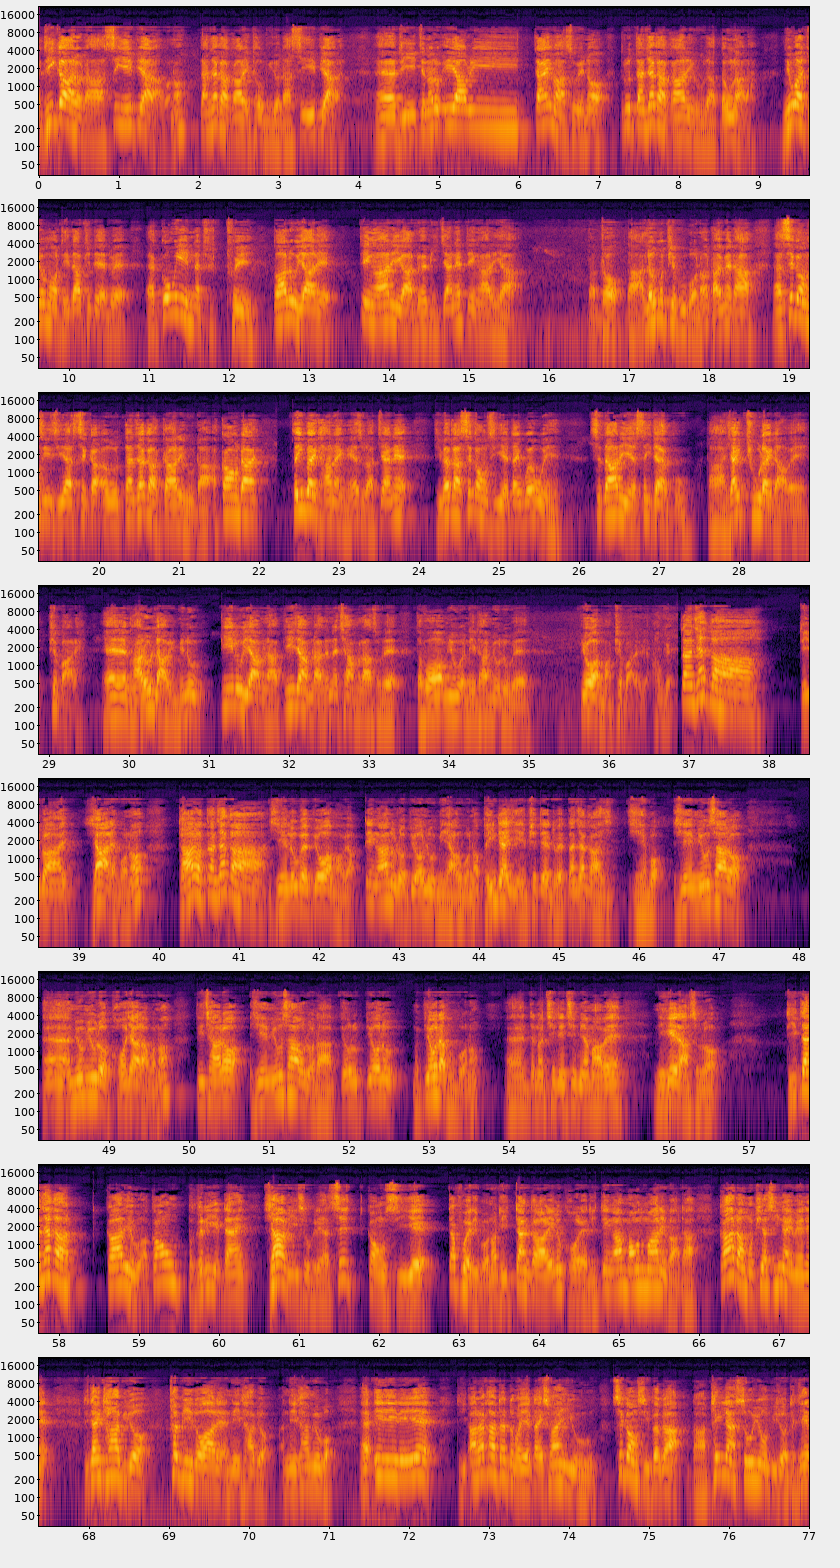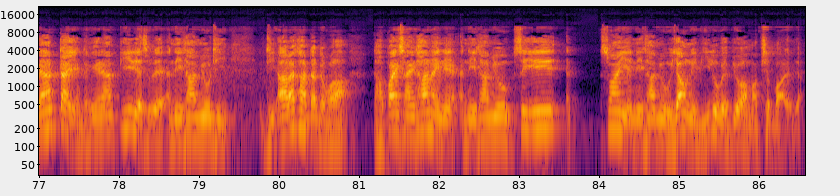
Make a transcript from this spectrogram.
အဓိကကတော့ဒါစီရေးပြတာပေါ့နော်တန်ကြပ်ကာကားတွေထုတ်ပြီးတော့ဒါစီရေးပြတာအဲဒီကျွန်တော်တို့ AR တိုင်းမှာဆိုရင်တော့သူတို့တန်ကြပ်ကာကားတွေကိုဒါသုံးလာတာမြို့ဝကျွန်းပေါ်ဒေတာဖြစ်တဲ့အတွက်အဲကုန်းရည်နှစ်ထွေသွားလို့ရတဲ့တင်ကားတွေကလွယ်ပြီးကြံတဲ့တင်ကားတွေကဒါတော့ဒါအလုံးမဖြစ်ဘူးပေါ့နော်ဒါပေမဲ့ဒါအဲစစ်ကောင်စီစီကစစ်ကဟိုတန်ကြပ်ကာကားတွေကိုဒါအကောင့်တိုင်းသိမ့်ပိုက်ထားနိုင်တယ်ဆိုတာကြံတဲ့ဒီဘက်ကစစ်ကောင်စီရဲ့တိုက်ပွဲဝင်စစ်သားတွေရဲ့စိတ်ဓာတ်ကိုဒါရိုက်ချိုးလိုက်တာပဲဖြစ်ပါတယ် အဲငါတို့လာပြီမင်းတို့ပြေးလို့ရမလားပြေးကြမလားလက်နဲ့ချမလားဆိုတော့သဘောမျိုးအနေအထားမျိုးလိုပဲပြောရမှာဖြစ်ပါတယ်ဗျဟုတ်ကဲ့တန်ချက်ကဒီပါရတယ်ပေါ့နော်ဒါကတော့တန်ချက်ကရင်လို့ပဲပြောရမှာဗျတင်ကားလို့တော့ပြောလို့မရဘူးပေါ့နော်ဘိန်းတက်ရင်ဖြစ်တဲ့အတွက်တန်ချက်ကရင်ပေါ့ရင်မျိုးစားတော့အဲအမျိုးမျိုးတော့ခေါ်ကြတာပေါ့နော်တေချာတော့ရင်မျိုးစားကိုတော့ဒါပြောလို့ပြောလို့မပြောတတ်ဘူးပေါ့နော်အဲကျွန်တော်ချင်းချင်းချင်းမြန်မှာပဲနေခဲ့တာဆိုတော့ဒီတန်ကြပ်က ကားတွေကိုအကောင်းပဂရိအတိုင်းရပြီဆိုကြတဲ့စစ်ကောင်စီရဲ့တပ်ဖွဲ့တွေပေါ့နော်ဒီတန်ကာတွေလို့ခေါ်တဲ့ဒီတင်ကားမောင်းသမားတွေပါဒါကားတောင်မဖြတ်စည်းနိုင်မဲနဲ့ဒီတိုင်းထားပြီးတော့ထွက်ပြေးသွားရတဲ့အနေထားပြောအနေထားမျိုးပေါ့အဲအေအေတွေရဲ့ဒီအာရခတပ်တော်ရဲ့တိုက်ဆွမ်းယူစစ်ကောင်စီဘက်ကဒါထိတ်လန့်စိုးရုံပြီးတော့တကယ်တမ်းတိုက်ရင်တကယ်တမ်းပြေးတယ်ဆိုတဲ့အနေထားမျိုးထိဒီအာရခတပ်တော်ကဒါပိုင်ဆိုင်ထားနိုင်တဲ့အနေထားမျိုးစစ်ရေးစွမ်းရည်အနေထားမျိုးကိုရောက်နေပြီလို့ပဲပြောရမှာဖြစ်ပါတယ်ဗျ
